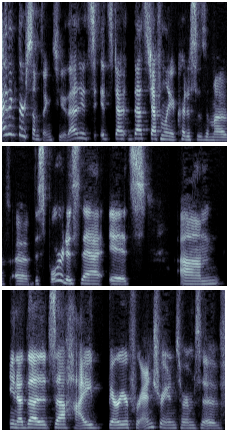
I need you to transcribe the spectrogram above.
I think there's something to that. It's it's de- that's definitely a criticism of of the sport is that it's um you know that it's a high barrier for entry in terms of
